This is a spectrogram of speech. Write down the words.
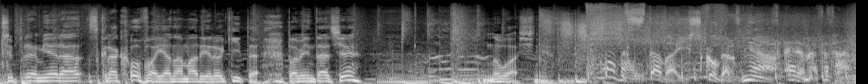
czy premiera z Krakowa Jana Marię Rokitę. Pamiętacie? No właśnie. Wstawaj, Wstawaj, szkoda dnia w RMF FM.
